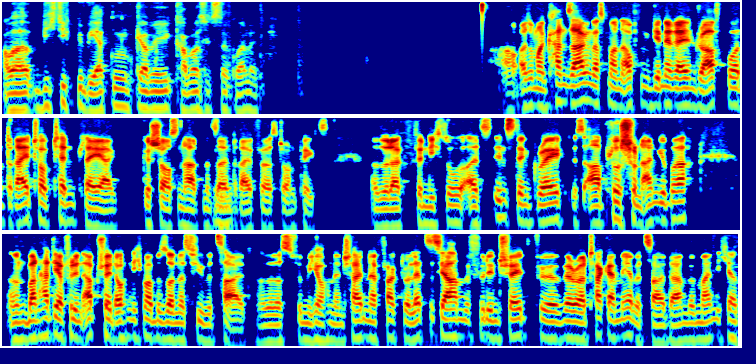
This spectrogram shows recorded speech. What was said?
Aber wichtig bewerten, glaube ich, kann man es jetzt noch gar nicht. Also man kann sagen, dass man auf dem generellen Draftboard drei Top Ten Player geschossen hat mit seinen mhm. drei First-Round-Picks. Also da finde ich so als Instant Grade ist A plus schon angebracht. Und man hat ja für den Uptrade auch nicht mal besonders viel bezahlt. Also das ist für mich auch ein entscheidender Faktor. Letztes Jahr haben wir für den Trade für Vera Tucker mehr bezahlt. Da haben wir, meine ich, ja,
